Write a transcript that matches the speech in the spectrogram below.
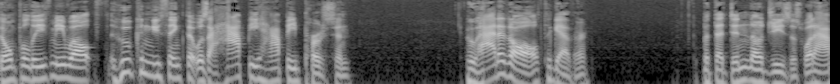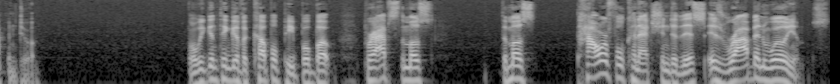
Don't believe me? Well, who can you think that was a happy, happy person who had it all together, but that didn't know Jesus? What happened to him? Well, we can think of a couple people, but perhaps the most the most powerful connection to this is Robin Williams.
